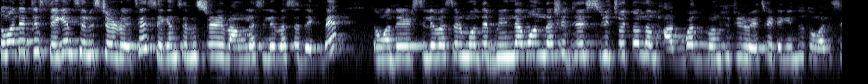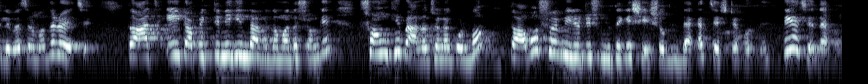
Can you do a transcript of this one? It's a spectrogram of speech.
তোমাদের যে সেকেন্ড সেমিস্টার রয়েছে সেকেন্ড সেমিস্টারের বাংলা সিলেবাসে দেখবে তোমাদের সিলেবাসের মধ্যে বৃন্দাবন দাসের যে শ্রী চৈতন্য ভাগবত গ্রন্থটি রয়েছে, এটা কিন্তু তোমাদের সিলেবাসের মধ্যে রয়েছে। তো আজ এই টপিকটি নিয়ে কিন্তু আমি তোমাদের সঙ্গে সংক্ষেপে আলোচনা করব। তো অবশ্যই ভিডিওটি শুরু থেকে শেষ অবধি দেখার চেষ্টা করবে। ঠিক আছে? দেখো।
